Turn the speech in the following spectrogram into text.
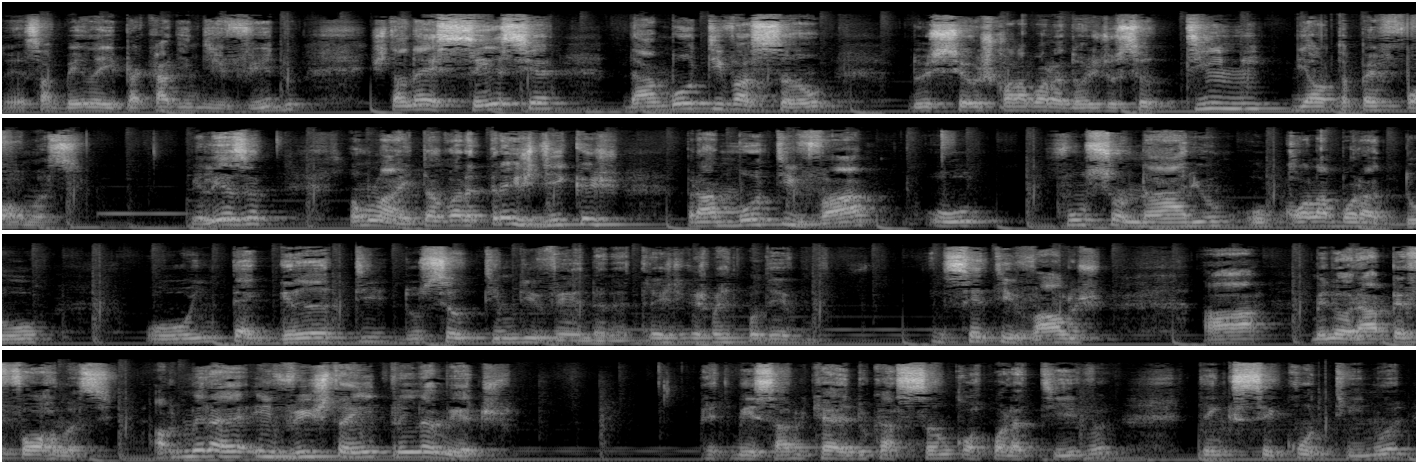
né? sabendo aí para cada indivíduo, está na essência da motivação dos seus colaboradores, do seu time de alta performance. Beleza? Vamos lá, então agora três dicas para motivar o funcionário, o colaborador, o integrante do seu time de venda. Né? Três dicas para a gente poder incentivá-los a melhorar a performance. A primeira é invista em treinamentos. A gente bem sabe que a educação corporativa tem que ser contínua,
